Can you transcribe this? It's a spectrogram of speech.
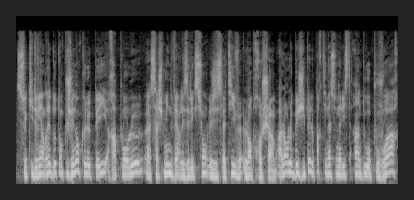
ce qui deviendrait d'autant plus gênant que le pays, rappelons-le, euh, s'achemine vers les élections législatives l'an prochain. Alors le BJP, le parti nationaliste hindou au pouvoir,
